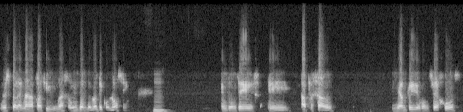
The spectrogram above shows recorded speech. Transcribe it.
no es para nada fácil y más aún cuando no te conocen. Mm. Entonces, eh, ha pasado, me han pedido consejos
